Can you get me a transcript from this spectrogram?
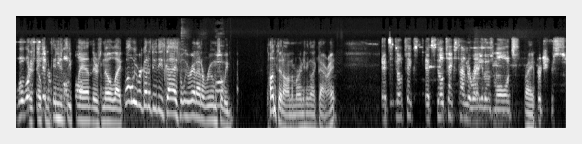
well, what There's if they no a contingency plan. There's no like, well, we were going to do these guys, but we ran out of room, so we punted on them or anything like that, right? It still takes it still takes time to ready those molds, Right. produce,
